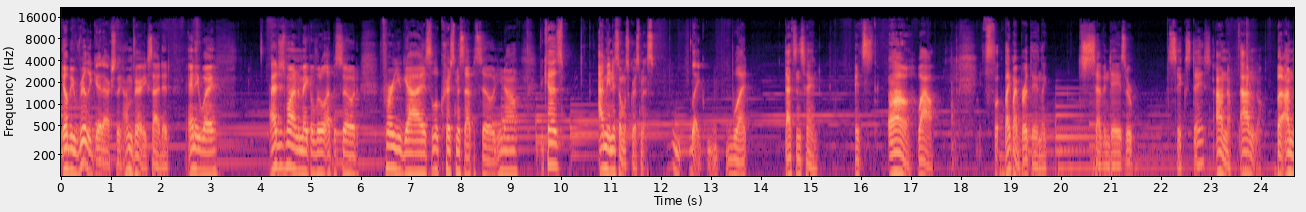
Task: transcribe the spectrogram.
It'll be really good actually. I'm very excited. Anyway, I just wanted to make a little episode for you guys, a little Christmas episode, you know? Because, I mean, it's almost Christmas. Like, what? That's insane. It's, oh, wow. It's like my birthday in like seven days or six days? I don't know. I don't know. But I'm,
